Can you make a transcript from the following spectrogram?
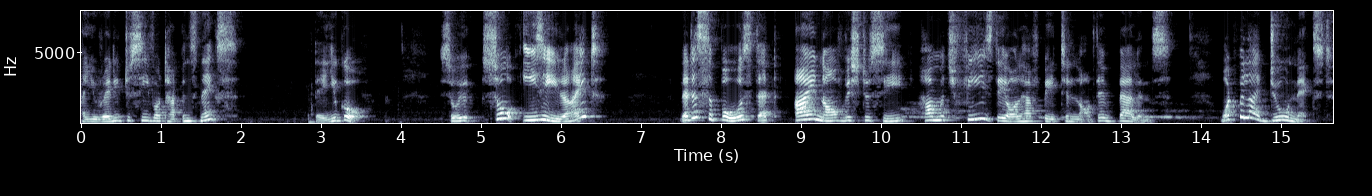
Are you ready to see what happens next? There you go. So, so easy, right? Let us suppose that I now wish to see how much fees they all have paid till now, their balance. What will I do next?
